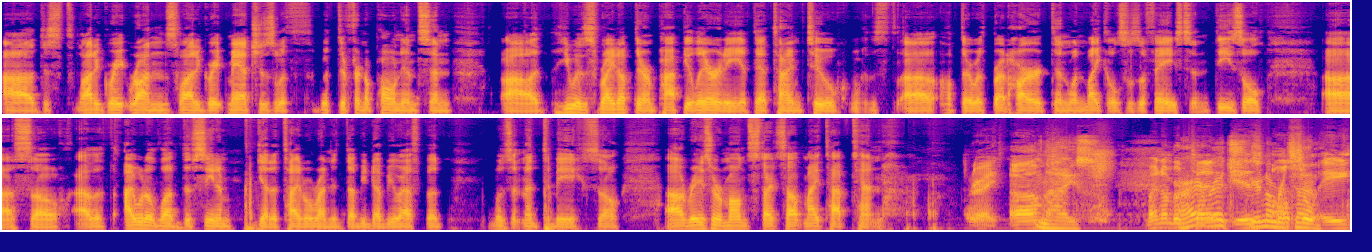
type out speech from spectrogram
uh, just a lot of great runs, a lot of great matches with with different opponents, and uh, he was right up there in popularity at that time too. Was, uh, up there with Bret Hart and when Michaels was a face and Diesel. Uh, so I, I would have loved to have seen him get a title run in WWF, but wasn't meant to be. So uh, Razor Ramon starts out my top ten. Right. Um, Nice. My number All right, 10 Rich, is number also 10. a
